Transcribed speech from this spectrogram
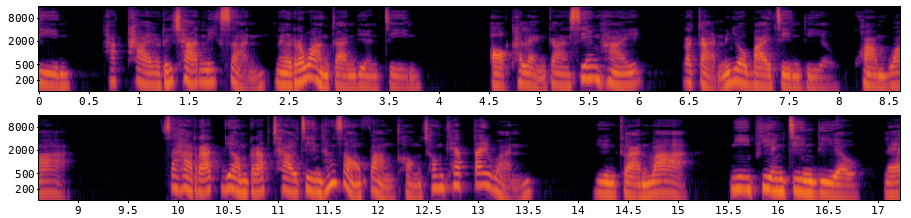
จีน ทักทายริชาร์ดนิกสันในระหว่างการเยือนจีน ออกแถลงการเซี่ยงไฮ้ประกาศนโยบายจีนเดียว ความว่า สหรัฐยอมรับชาวจีนทั้งสองฝั่งของช่องแคบไต้หวัน ยืนกรานว่า มีเพียงจีนเดียว และ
